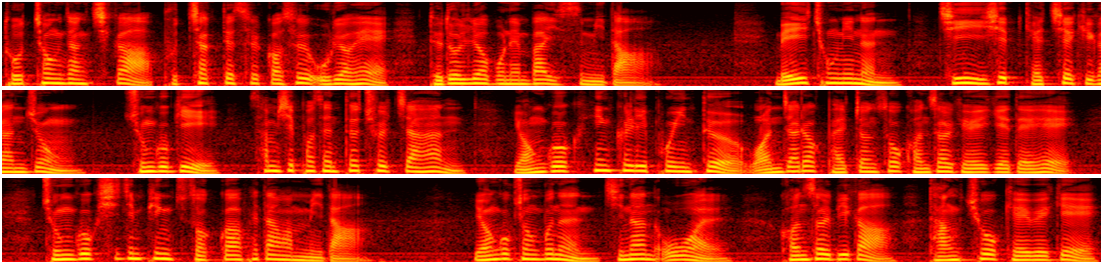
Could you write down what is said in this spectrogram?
도청 장치가 부착됐을 것을 우려해 되돌려 보낸 바 있습니다. 메이 총리는 G20 개최 기간 중 중국이 30% 출자한 영국 힌클리 포인트 원자력 발전소 건설 계획에 대해 중국 시진핑 주석과 회담합니다. 영국 정부는 지난 5월 건설비가 당초 계획의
